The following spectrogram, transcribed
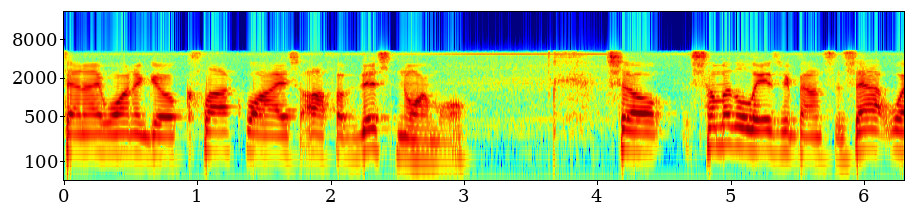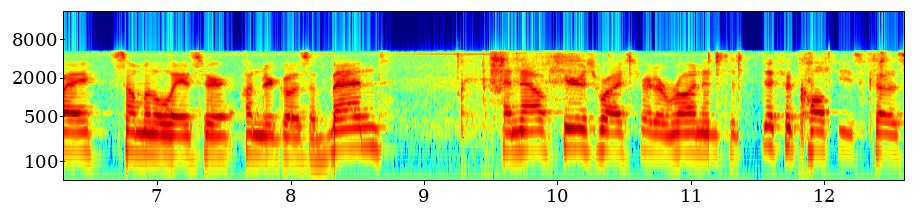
then I want to go clockwise off of this normal. So some of the laser bounces that way, some of the laser undergoes a bend, and now here's where I start to run into difficulties because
